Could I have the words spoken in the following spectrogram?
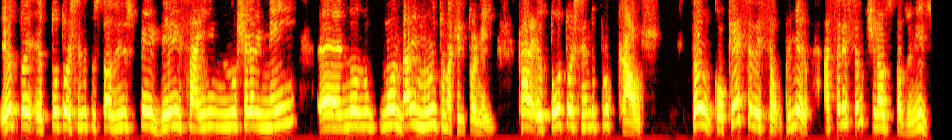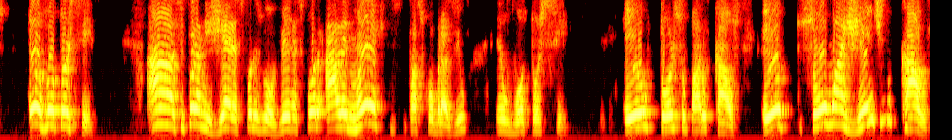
Eu tô, eu tô torcendo para os Estados Unidos perderem, saírem, não chegarem nem, é, não, não andarem muito naquele torneio. Cara, eu tô torcendo para o caos. Então, qualquer seleção, primeiro, a seleção que tirar os Estados Unidos, eu vou torcer. Ah, se for a Nigéria, se for a Eslovênia, se for a Alemanha que classificou o Brasil, eu vou torcer. Eu torço para o caos. Eu sou um agente do caos,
